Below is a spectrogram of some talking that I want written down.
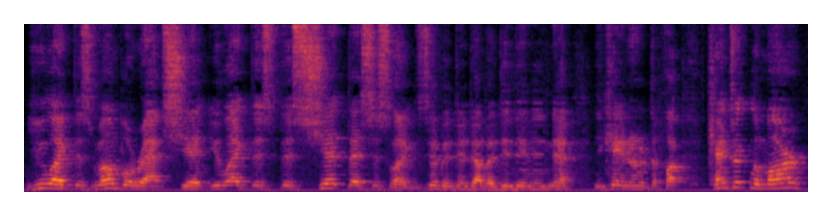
You like this mumble rap shit. You like this this shit that's just like zibba da da da da da. You can't know what the fuck. Kendrick Lamar,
